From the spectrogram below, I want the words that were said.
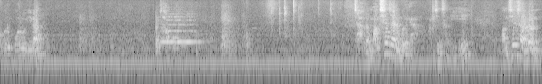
으로, 인한 사고. 자, 그럼 망신살이 뭐냐? 망신살이. 망신살은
